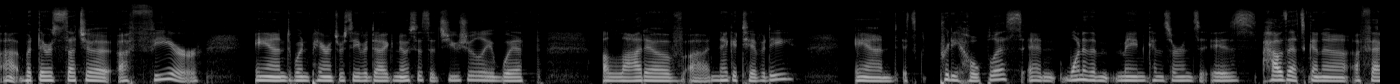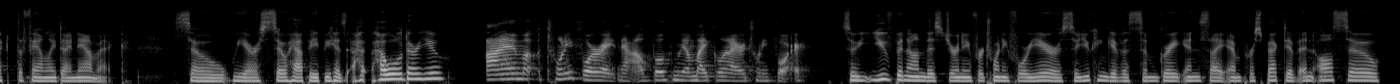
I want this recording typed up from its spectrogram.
Uh, but there's such a, a fear and when parents receive a diagnosis it's usually with a lot of uh, negativity and it's pretty hopeless. And one of the main concerns is how that's going to affect the family dynamic. So we are so happy because h- how old are you? I'm 24 right now. Both me and Michael and I are 24. So you've been on this journey for 24 years. So you can give us some great insight and perspective. And also,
